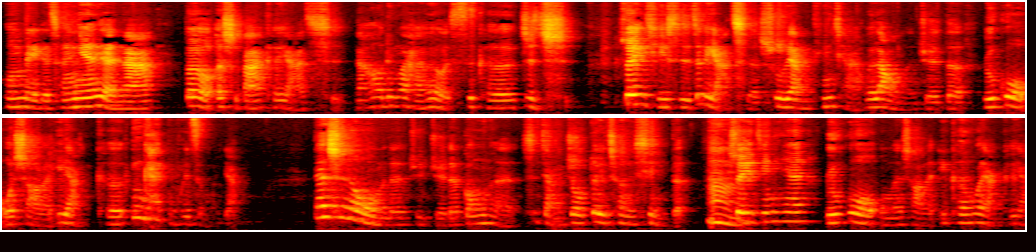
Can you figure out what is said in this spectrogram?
我们每个成年人啊都有二十八颗牙齿，然后另外还会有四颗智齿。所以其实这个牙齿的数量听起来会让我们觉得，如果我少了一两颗，应该不会怎么样。但是呢，我们的咀嚼的功能是讲究对称性的，嗯，所以今天如果我们少了一颗或两颗牙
